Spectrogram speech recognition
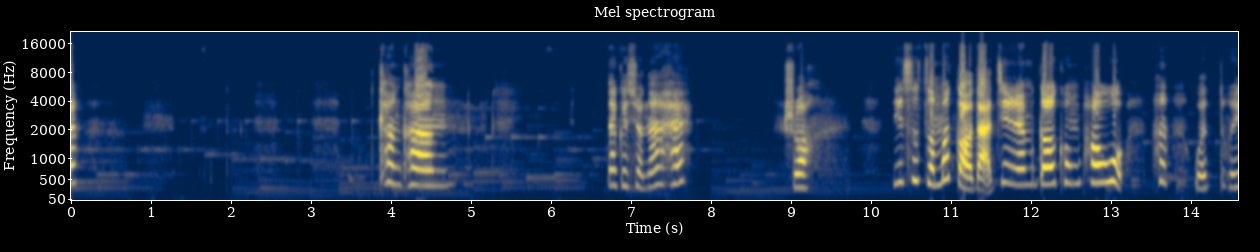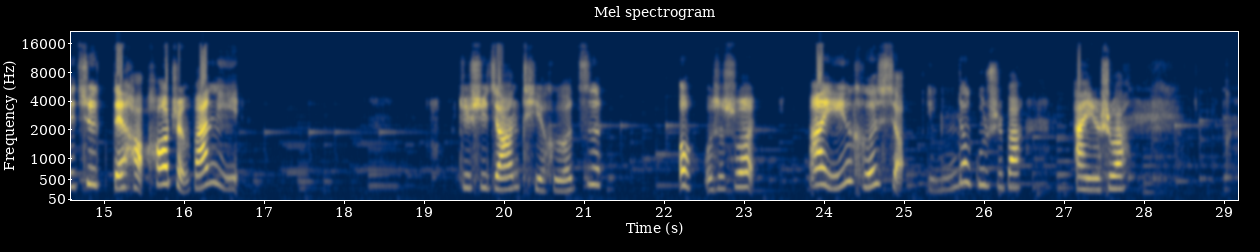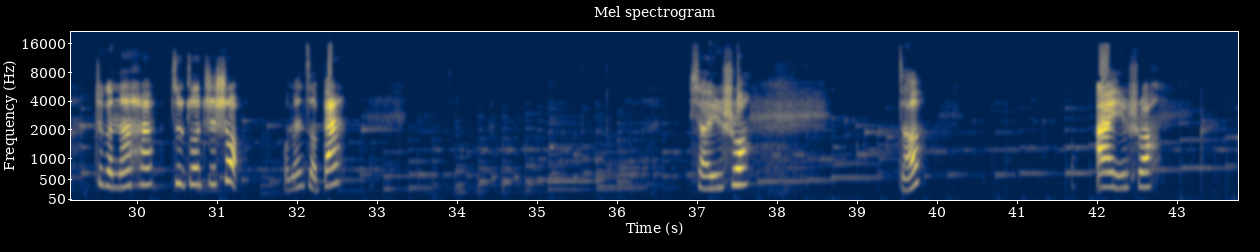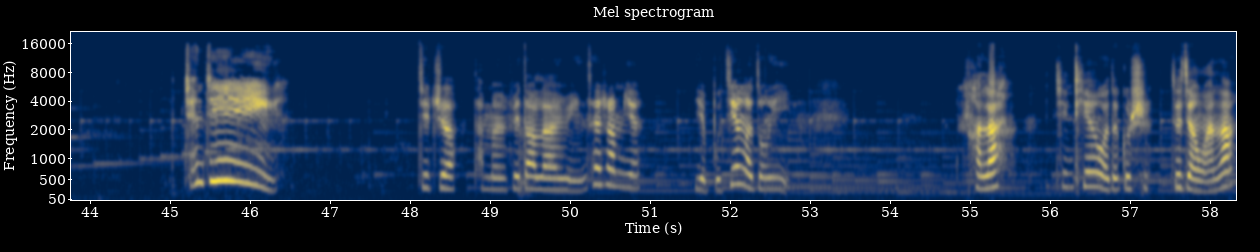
看看那个小男孩，说：“你是怎么搞的？竟然高空抛物！哼，我回去得好好惩罚你。”继续讲铁盒子。哦，我是说阿银和小银的故事吧。阿银说：“这个男孩自作自受，我们走吧。”小银说：“走。”阿银说：“前进。”接着，他们飞到了云彩上面。也不见了踪影。好啦，今天我的故事就讲完啦。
